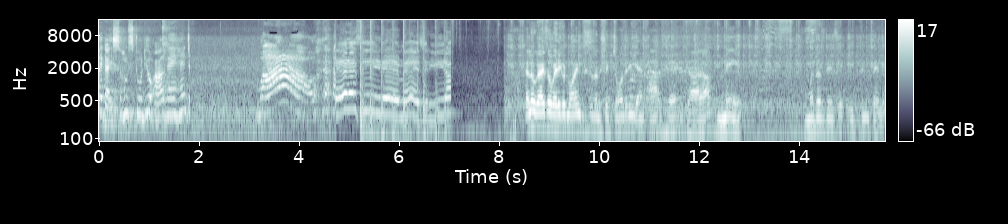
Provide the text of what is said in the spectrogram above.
हाय गाइस तो हम स्टूडियो आ गए हैं। Hello guys oh very good morning this is Abhishek Chaudhary and आज है 11 मई मदर्स डे से एक दिन पहले।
